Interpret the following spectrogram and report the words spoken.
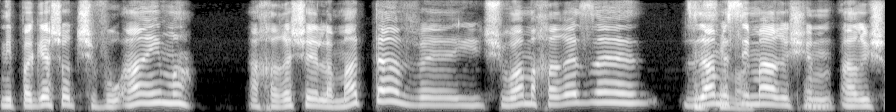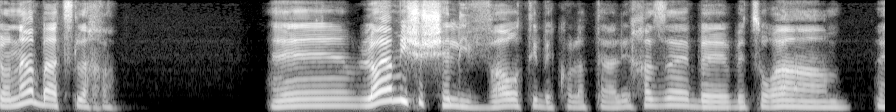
ניפגש עוד שבועיים אחרי שלמדת, ושבועיים אחרי זה, זו המשימה הראשונה, כן. הראשונה בהצלחה. אה, לא היה מישהו שליווה אותי בכל התהליך הזה בצורה, אה,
